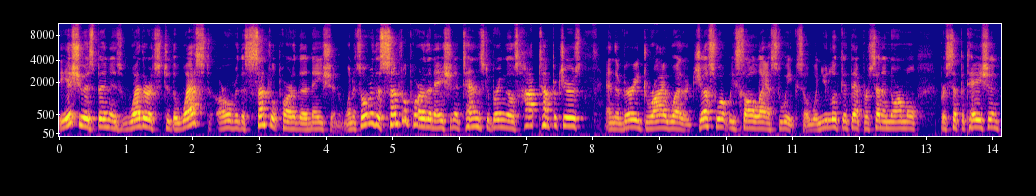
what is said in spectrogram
The issue has been is whether it's to the west or over the central part of the nation. When it's over the central part of the nation, it tends to bring those hot temperatures and the very dry weather, just what we saw last week. So when you looked at that percent of normal precipitation,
